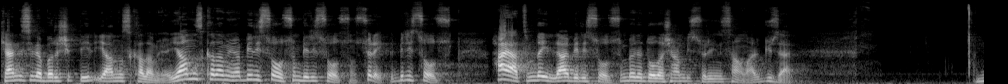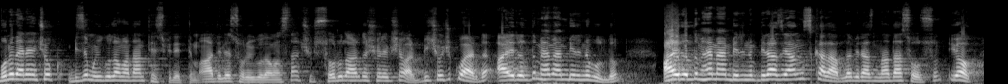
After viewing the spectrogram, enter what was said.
kendisiyle barışık değil, yalnız kalamıyor. Yalnız kalamıyor. Birisi olsun, birisi olsun. Sürekli birisi olsun. Hayatımda illa birisi olsun. Böyle dolaşan bir sürü insan var. Güzel. Bunu ben en çok bizim uygulamadan tespit ettim. Adile soru uygulamasından. Çünkü sorularda şöyle bir şey var. Bir çocuk vardı. Ayrıldım hemen birini buldum. Ayrıldım hemen birini. Biraz yalnız kal abla. Biraz nadas olsun. Yok.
